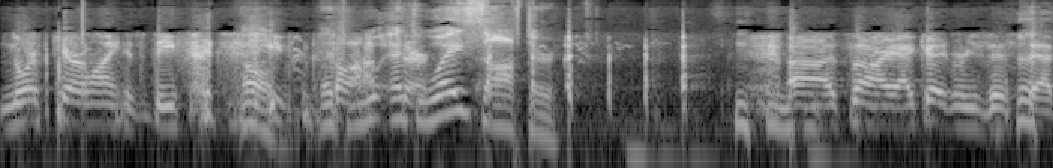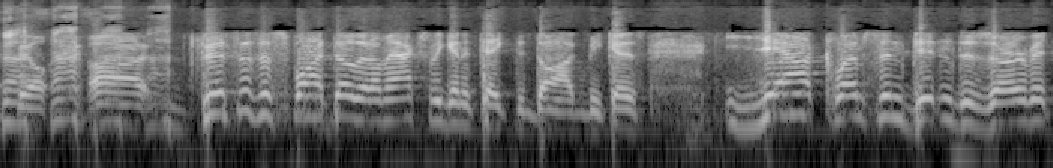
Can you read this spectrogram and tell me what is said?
North Carolina's defense is oh, even it's, softer. It's way softer. uh, sorry, I couldn't resist that, Bill. Uh, this is a spot, though, that I'm actually going to take the dog because, yeah, Clemson didn't deserve it,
